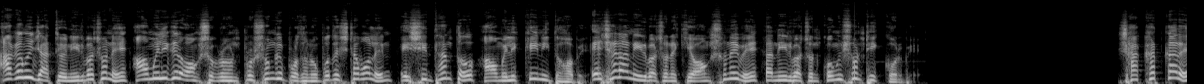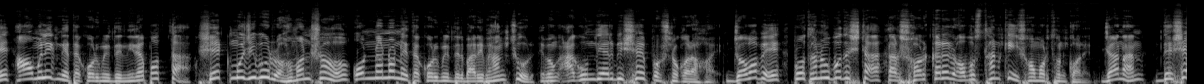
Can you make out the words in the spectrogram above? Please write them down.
আগামী জাতীয় নির্বাচনে আওয়ামী লীগের অংশগ্রহণ প্রসঙ্গে প্রধান উপদেষ্টা বলেন, এই সিদ্ধান্ত আওয়ামী লীগকেই নিতে হবে। এছাড়া নির্বাচনে কে অংশ নেবে, তা নির্বাচন কমিশন ঠিক করবে। সাক্ষাৎকারে আওয়ামী লীগ নেতাকর্মীদের নিরাপত্তা, শেখ মুজিবুর রহমান সহ অন্যান্য নেতাকর্মীদের বাড়ি ভাঙচুর এবং আগুন দেওয়ার বিষয়ে প্রশ্ন করা হয়। জবাবে প্রধান উপদেষ্টা তার সরকারের অবস্থানকেই সমর্থন করেন। জানান, দেশে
